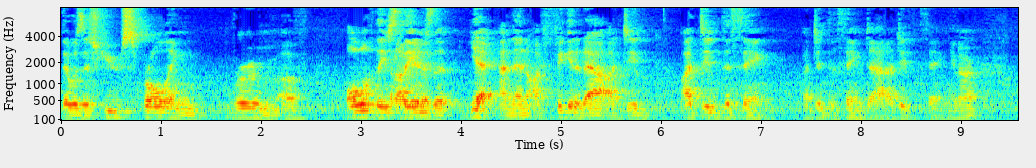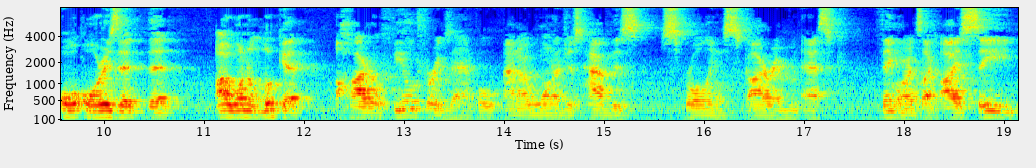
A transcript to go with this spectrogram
There was- this huge sprawling room of all of these And things that yeah, and then I figured it out. I did I did the thing. I did the thing, Dad. I did the thing. You know, or or is it that I want to look at a Hyrule Field, for example, and I want to just have this sprawling Skyrim esque thing where it's like I see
